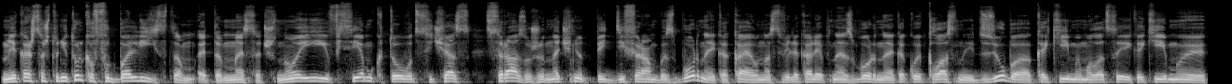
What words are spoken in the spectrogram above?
Мне кажется, что не только футболистам это месседж, но и всем, кто вот сейчас сразу же начнет петь дифирамбы сборной, какая у нас великолепная сборная, какой классный Дзюба, какие мы молодцы и какие мы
